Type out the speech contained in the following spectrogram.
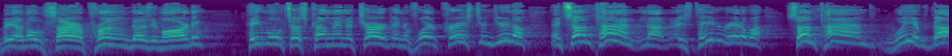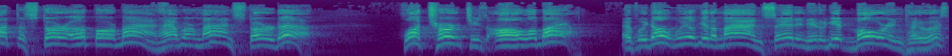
be an old sour prune, does he, Marty? He wants us come into church, and if we're Christians, you know, and sometimes, now, as Peter read about, sometimes we have got to stir up our mind, have our mind stirred up. What church is all about. If we don't, we'll get a mindset and it'll get boring to us.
